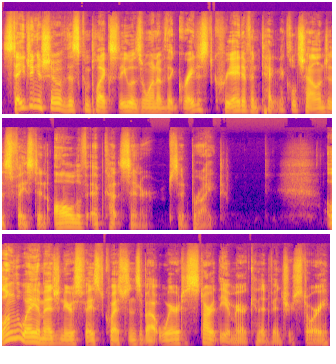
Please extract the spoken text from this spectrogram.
Staging a show of this complexity was one of the greatest creative and technical challenges faced in all of Epcot Center, said Bright. Along the way, Imagineers faced questions about where to start the American adventure story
